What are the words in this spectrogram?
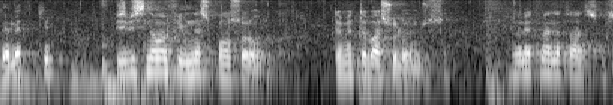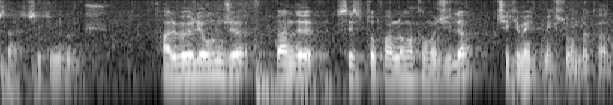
Demet kim? Biz bir sinema filmine sponsor olduk. Demet de başrol oyuncusu. Yönetmenle tartışmışlar. Çekim durmuş. Hal böyle olunca ben de sesi toparlamak amacıyla çekime gitmek zorunda kaldım.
